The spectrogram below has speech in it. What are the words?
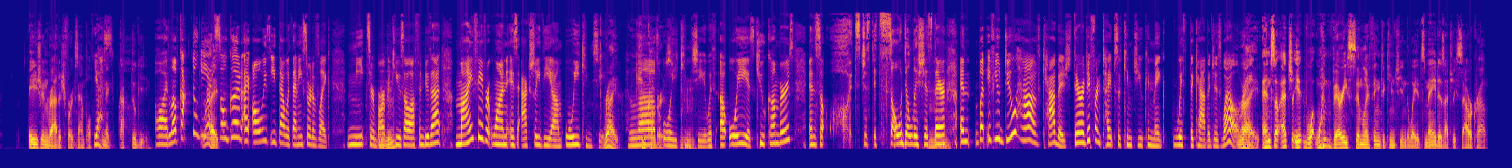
Asian radish, for example, Yes. to make gakdugi. Oh, I love gakdugi. Right. It's so good. I always eat that with any sort of like meats Mm-hmm. or barbecues. I'll often do that. My favorite one is actually the um, oi kimchi. Right. I love Cucumbers. Mm-hmm. oi kimchi. With uh, oi is cucumbers, and so oh, it's just it's so delicious there. Mm-hmm. And but if you do have cabbage, there are different types of kimchi you can make with the cabbage as well. Right. Right. And so actually, it, one very similar thing to kimchi in the way it's made is actually sauerkraut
